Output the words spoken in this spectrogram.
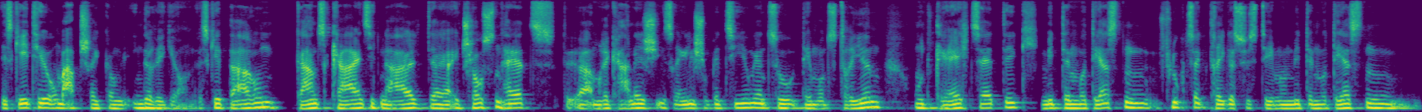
Es geht hier um Abschreckung in der Region. Es geht darum, ganz klar ein Signal der Entschlossenheit der amerikanisch-israelischen Beziehungen zu demonstrieren und gleichzeitig mit dem modernsten Flugzeugträgersystem und mit den modernsten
